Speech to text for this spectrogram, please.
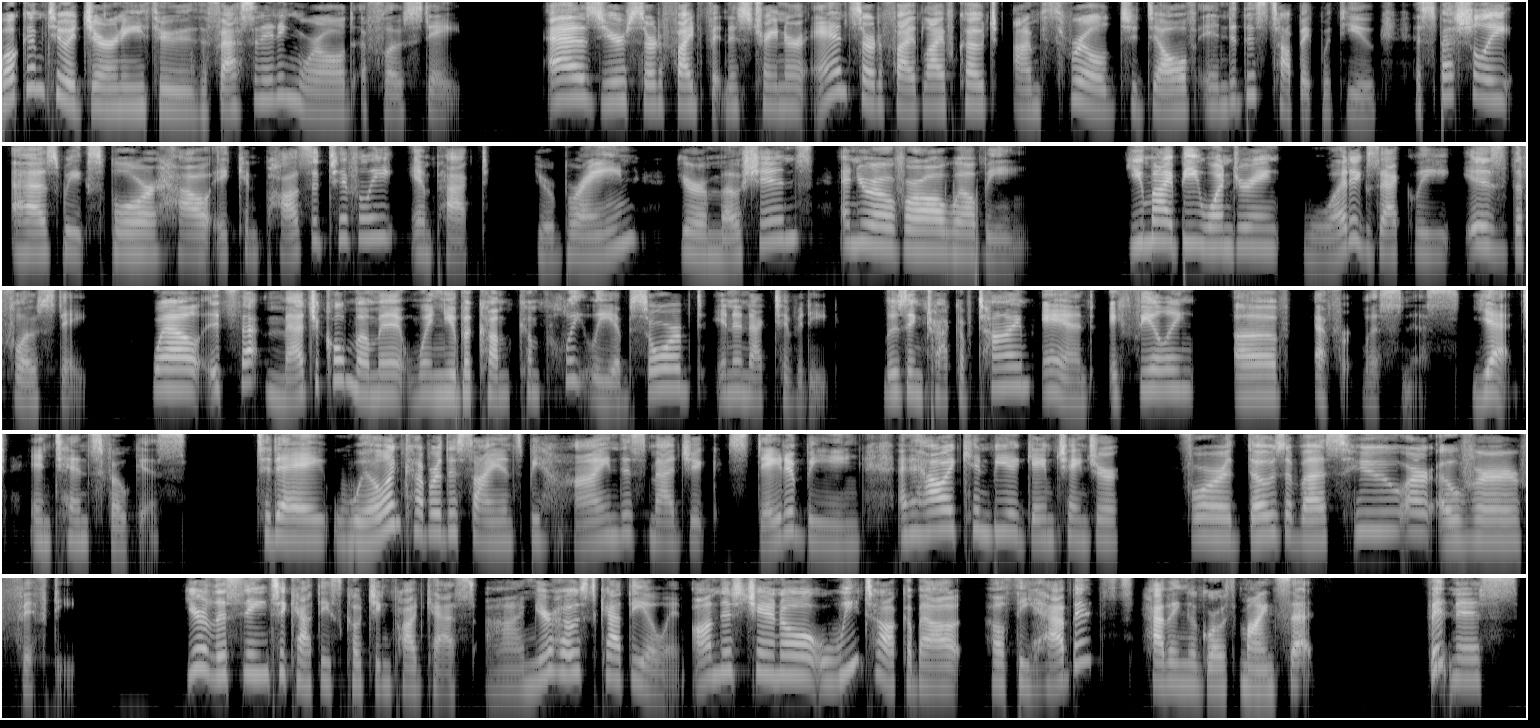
Welcome to a journey through the fascinating world of flow state. As your certified fitness trainer and certified life coach, I'm thrilled to delve into this topic with you, especially as we explore how it can positively impact your brain, your emotions, and your overall well being. You might be wondering, what exactly is the flow state? Well, it's that magical moment when you become completely absorbed in an activity losing track of time, and a feeling of effortlessness, yet intense focus. Today, we'll uncover the science behind this magic state of being and how it can be a game changer for those of us who are over 50. You're listening to Kathie's Coaching Podcast. I'm your host, Kathie Owen. On this channel, we talk about healthy habits, having a growth mindset, fitness,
